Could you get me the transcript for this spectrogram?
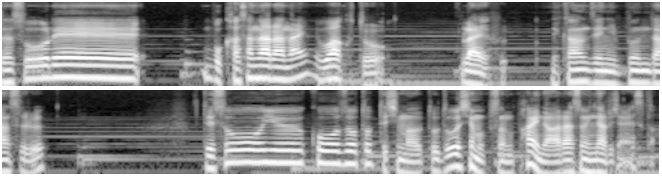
だそれも重ならない？ワークとライフで完全に分断する？で、そういう構造を取ってしまうと、どうしてもそのパイの争いになるじゃないですか。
